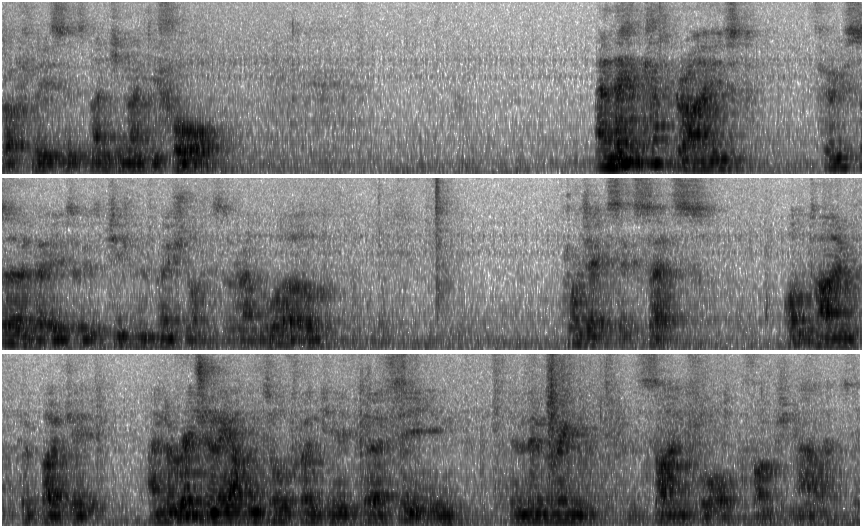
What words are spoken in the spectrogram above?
roughly since 1994. And they have categorised through surveys with chief information officers around the world project success on time, to budget, and originally up until 2013, delivering the signed for functionality.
